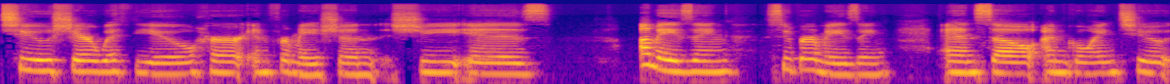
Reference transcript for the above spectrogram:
to share with you her information. She is amazing, super amazing. And so I'm going to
